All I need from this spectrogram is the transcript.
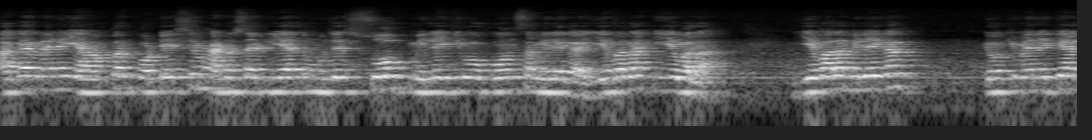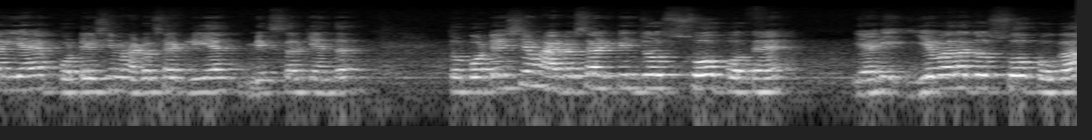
अगर मैंने यहाँ पर पोटेशियम हाइड्रोसाइड लिया तो मुझे सोप मिलेगी, वो कौन सा मिलेगा? ये वाला कि ये वाला? ये वाला मिलेगा, क्योंकि मैंने क्या लिया है? पोटेशियम हाइड्रोक्साइड लिया है मिक्सर के अंदर। तो पोटेशियम हाइड्रोक्साइड के जो सोप होते हैं, यानी ये वाला जो सोप होगा,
